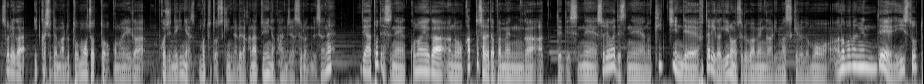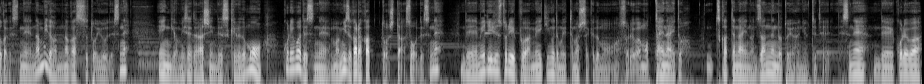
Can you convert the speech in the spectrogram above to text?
それが一箇所でもあると、もうちょっとこの映画、個人的にはもうちょっと好きになれたかなというような感じはするんですよね。で、あとですね、この映画、あの、カットされた場面があってですね、それはですね、あの、キッチンで2人が議論する場面がありますけれども、あの場面でイーストウッドがですね、涙を流すというですね、演技を見せたらしいんですけれども、これはですね、まあ、自らカットしたそうですね。で、メリル・ストリープはメイキングでも言ってましたけども、それはもったいないと。使ってないのに残念だというふうに言っててですね。で、これは、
